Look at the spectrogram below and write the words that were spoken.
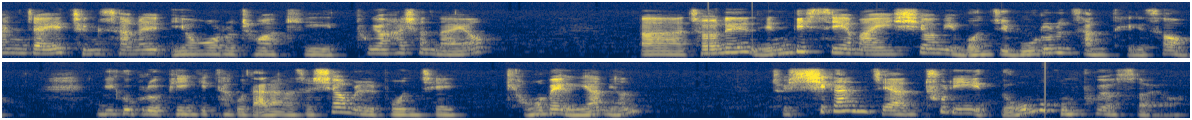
환자의 증상을 영어로 정확히 통역하셨나요? 아, 저는 NBCMI 시험이 뭔지 모르는 상태에서 미국으로 비행기 타고 날아가서 시험을 본 제 경험에 의하면 저 시간 제한 툴이 너무 공포였어요.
